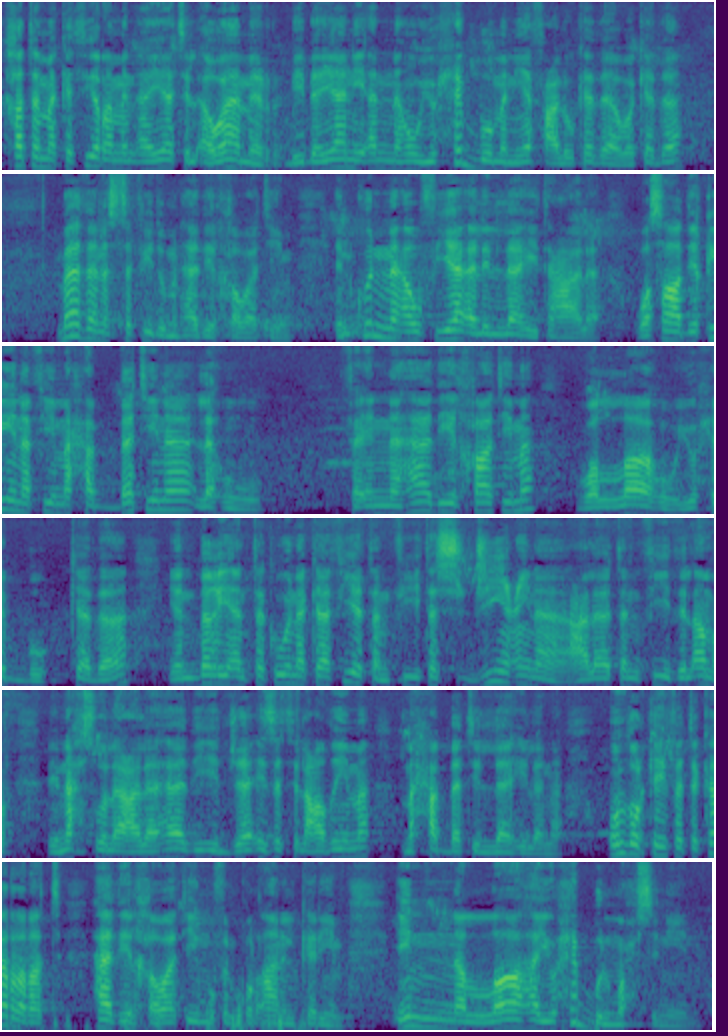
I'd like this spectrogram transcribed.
ختم كثيرا من آيات الأوامر ببيان أنه يحب من يفعل كذا وكذا؟ ماذا نستفيد من هذه الخواتيم؟ إن كنا أوفياء لله تعالى وصادقين في محبتنا له. فإن هذه الخاتمة والله يحب كذا ينبغي أن تكون كافية في تشجيعنا على تنفيذ الأمر لنحصل على هذه الجائزة العظيمة محبة الله لنا. انظر كيف تكررت هذه الخواتيم في القرآن الكريم. إن الله يحب المحسنين.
